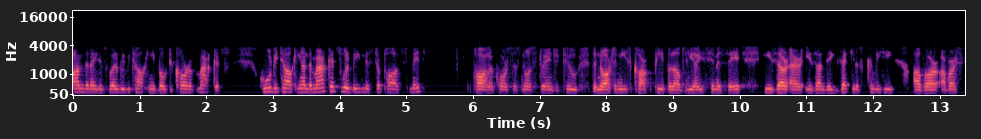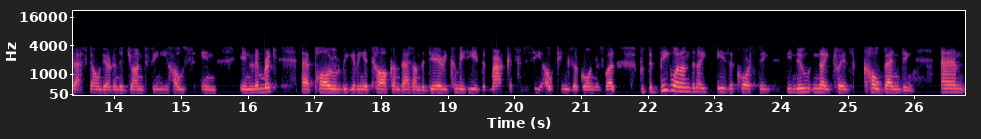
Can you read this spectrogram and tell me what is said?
on the night as well we'll be talking about the current markets. Who will be talking on the markets will be Mr. Paul Smith, Paul, of course, is no stranger to the North and East Cork people of the ICMSA. He's our, our is on the executive committee of our of our staff down there in the John Feely House in in Limerick. Uh, Paul will be giving a talk on that on the dairy committee and the markets to see how things are going as well. But the big one on the night is, of course, the the new cow banding. Um,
